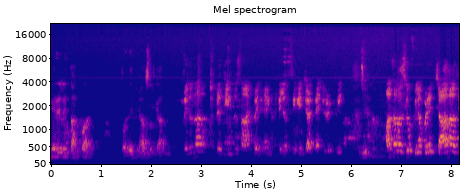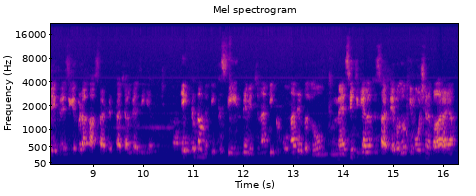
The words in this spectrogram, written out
ਮੇਰੇ ਲਈ ਧੰਨਵਾਦ। ਤੁਹਾਡੇ ਪਿਆਰ ਸਤਿਕਾਰ। ਮੈਨੂੰ ਨਾ ਰਜੀਤ ਦਸਾਂਝ ਨੇ ਇੱਕ ਫਿਲਮ ਸੀਗੀ ਜੱਟ ਐਂਡ ਜੁਲਟਰੀ ਜੀ। ਮਤਲਬ ਅਸੀਂ ਉਹ ਫਿਲਮ ਬੜੇ ਚਾਹ ਨਾਲ ਦੇਖ ਰਹੇ ਸੀਗੇ ਬੜਾ ਹਾਸਾ ਠੱਠਾ ਚੱਲ ਰਿਹਾ ਸੀਗਾ। ਇੱਕਦਮ ਇੱਕ ਸੀਨ ਦੇ ਵਿੱਚ ਨਾ ਇੱਕ ਉਹਨਾਂ ਦੇ ਵੱਲੋਂ ਮੈਸੇਜ ਕਹਿ ਲਓ ਤੇ ਸਾਡੇ ਵੱਲੋਂ ਇਮੋਸ਼ਨ ਬਾਹਰ ਆਇਆ।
